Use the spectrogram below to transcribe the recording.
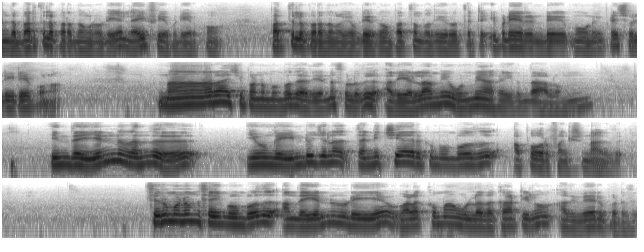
அந்த பர்த்தில் பிறந்தவங்களுடைய லைஃப் எப்படி இருக்கும்? பத்தில் பிறந்தவங்களுக்கு எப்படி இருக்கும்? பத்தொம்பது இருபத்தெட்டு இப்படியே ரெண்டு மூணு இப்படியே சொல்லிக்கிட்டே போகலாம் நான் ஆராய்ச்சி பண்ணும்போது அது என்ன சொல்லுது? அது எல்லாமே உண்மையாக இருந்தாலும் இந்த எண் வந்து இவங்க இண்டிவிஜுவலாக தன்னிச்சையாக இருக்கும்போது அப்போ ஒரு ஃபங்க்ஷன் ஆகுது. திருமணம் செய்யும்போது அந்த எண்ணினுடைய வழக்கமாக உள்ளதை காட்டிலும் அது வேறுபடுது.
